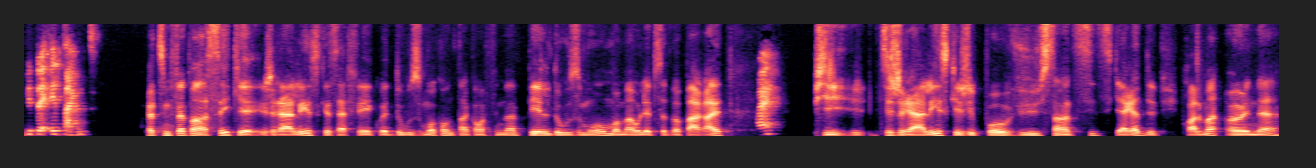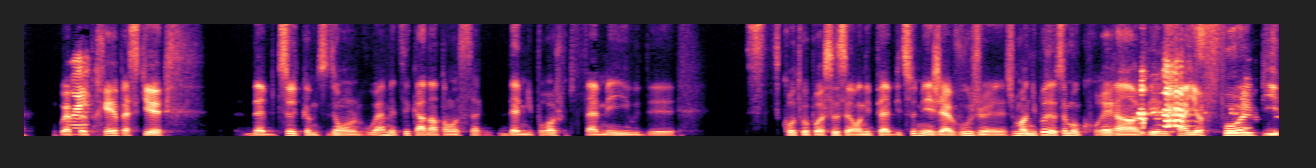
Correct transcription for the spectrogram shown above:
était éteinte. tu me fais penser que je réalise que ça fait quoi, 12 mois qu'on est en confinement, pile 12 mois au moment où l'épisode va paraître. Ouais. Puis, tu sais, je réalise que j'ai pas vu, senti de cigarette depuis probablement un an ou à peu près parce que d'habitude, comme tu dis, on le voit, mais tu sais, quand dans ton cercle d'amis proches ou de famille ou de. Si tu côtoies pas ça, on n'est plus habitué, mais j'avoue, je, je m'ennuie pas de ça, moi, courir en ville quand il y a foule, puis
